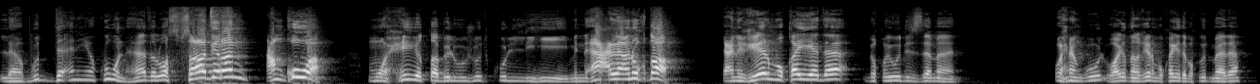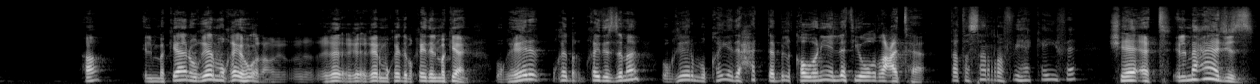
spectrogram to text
لابد أن يكون هذا الوصف صادرا عن قوة. محيطة بالوجود كله من أعلى نقطة يعني غير مقيدة بقيود الزمان. وإحنا نقول وأيضا غير مقيدة بقيود ماذا؟ ها؟ المكان وغير مقيد هو غير مقيدة بقيد المكان وغير مقيده بقيد الزمان وغير مقيدة حتى بالقوانين التي وضعتها. تتصرف فيها كيف؟ شاءت المعاجز.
